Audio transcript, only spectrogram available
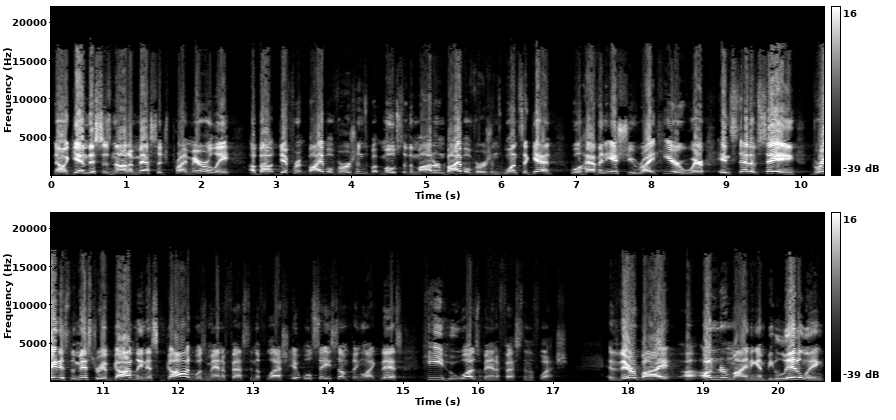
Now, again, this is not a message primarily about different Bible versions, but most of the modern Bible versions, once again, will have an issue right here where instead of saying, Great is the mystery of godliness, God was manifest in the flesh, it will say something like this He who was manifest in the flesh. And thereby uh, undermining and belittling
